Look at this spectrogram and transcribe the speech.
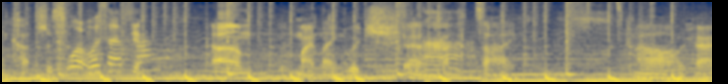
Hekatlesut- What was that from? Yeah. Um, my language, uh, Ah. Katsai. Oh, okay.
